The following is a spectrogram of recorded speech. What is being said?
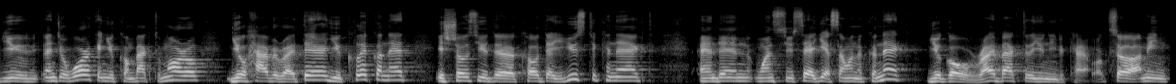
you end your work and you come back tomorrow, you'll have it right there. You click on it, it shows you the code that you used to connect. And then once you say, yes, I want to connect, you go right back to the Unity catalog. So, I mean,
